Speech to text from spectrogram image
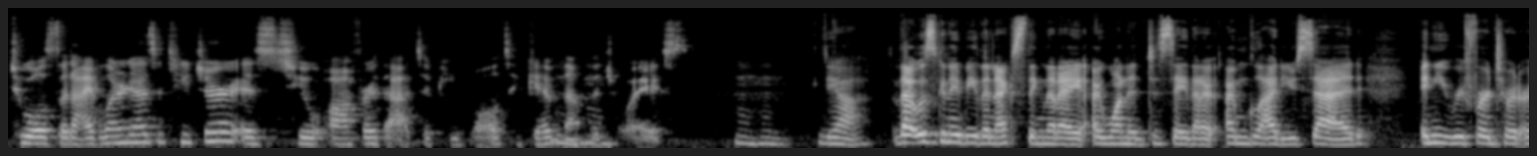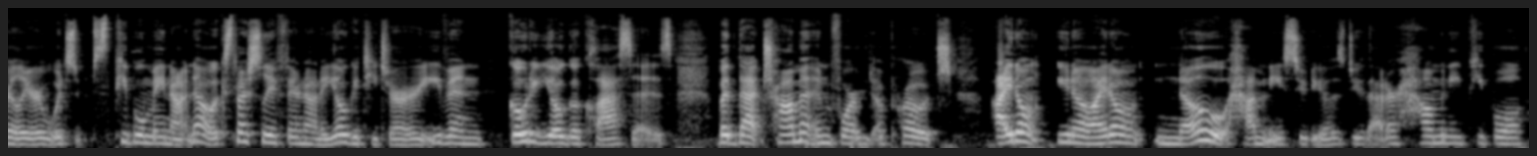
tools that I've learned as a teacher is to offer that to people, to give them mm-hmm. the choice. Mm-hmm. Yeah, that was going to be the next thing that I, I wanted to say that I, am glad you said, and you referred to it earlier, which people may not know, especially if they're not a yoga teacher or even go to yoga classes. But that trauma informed approach, I don't, you know, I don't know how many studios do that or how many people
